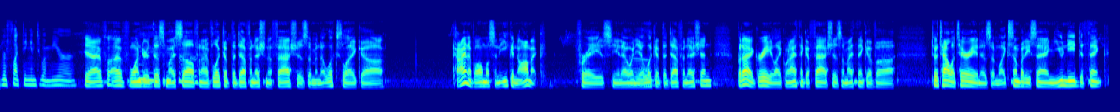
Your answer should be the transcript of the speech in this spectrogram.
reflecting into a mirror. Yeah, I've I've wondered this myself, and I've looked up the definition of fascism, and it looks like uh, kind of almost an economic phrase, you know, when you look at the definition. But I agree. Like when I think of fascism, I think of uh, totalitarianism, like somebody saying you need to think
